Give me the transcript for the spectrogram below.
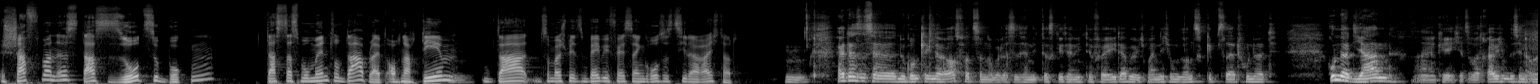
schafft man es, das so zu bucken, dass das Momentum da bleibt, auch nachdem mhm. da zum Beispiel jetzt ein Babyface sein großes Ziel erreicht hat. Hm. Ja, das ist ja eine grundlegende Herausforderung, aber das ist ja nicht, das geht ja nicht nur für AEW. Ich meine, nicht umsonst gibt es seit 100, 100 Jahren, ah, okay, jetzt übertreibe ich ein bisschen, aber,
